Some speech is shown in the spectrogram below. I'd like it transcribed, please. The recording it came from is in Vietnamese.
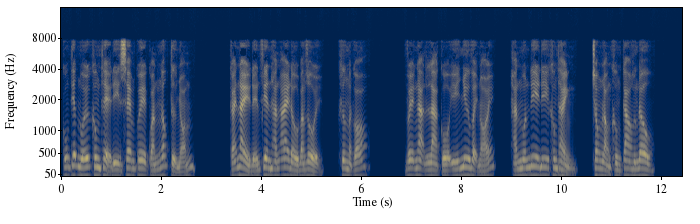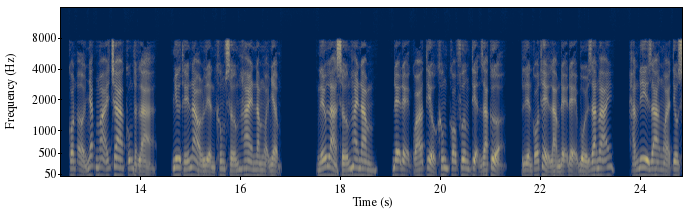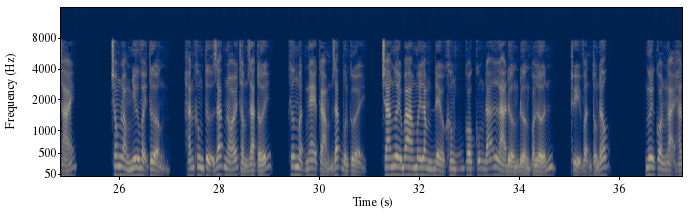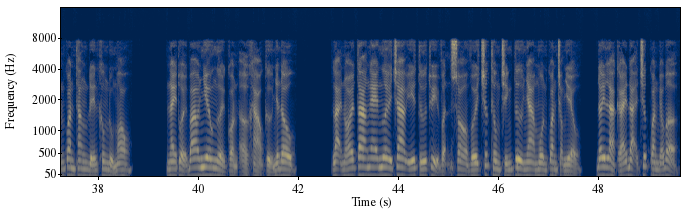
Cũng tiếc nuối không thể đi xem quê quán ngốc tử nhóm. Cái này đến phiên hắn ai đầu băng rồi, khương mật gõ. Vệ ngạn là cố ý như vậy nói, hắn muốn đi đi không thành, trong lòng không cao hứng đâu. Còn ở nhắc mãi cha cũng thật là, như thế nào liền không sớm 2 năm ngoại nhậm. Nếu là sớm 2 năm, đệ đệ quá tiểu không có phương tiện ra cửa, liền có thể làm đệ đệ bồi gian mãi, hắn đi ra ngoài tiêu sái. Trong lòng như vậy tưởng, hắn không tự giác nói thầm ra tới, Khương Mật nghe cảm giác buồn cười, cha ngươi 35 đều không có cũng đã là đường đường quan lớn, thủy vận tổng đốc. Ngươi còn ngại hắn quan thăng đến không đủ mau. Này tuổi bao nhiêu người còn ở khảo cử nhân đâu. Lại nói ta nghe ngươi cha ý tứ thủy vận so với chức thông chính tư nha môn quan trọng nhiều, đây là cái đại chức quan béo bở.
